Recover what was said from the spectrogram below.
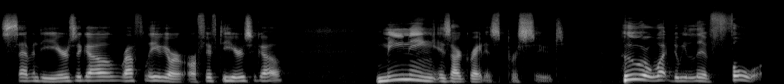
70 years ago, roughly, or, or 50 years ago. Meaning is our greatest pursuit. Who or what do we live for?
